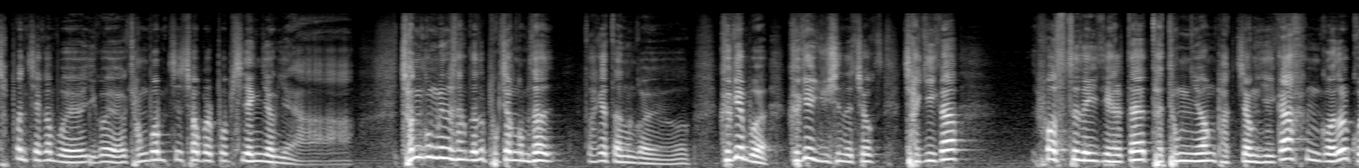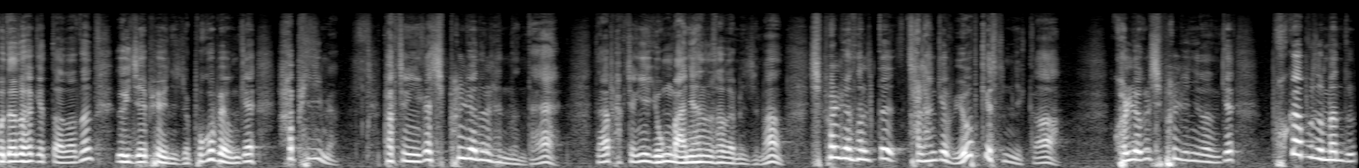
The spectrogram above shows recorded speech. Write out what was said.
첫 번째가 뭐예요? 이거예요. 경범죄 처벌법 시행령이야. 전 국민을 상대로 복장 검사 하겠다는 거예요. 그게 뭐야? 그게 유신의 척 자기가 퍼스트 레이디 할 때 대통령 박정희가 한 거를 그대로 하겠다라는 의지의 표현이죠. 보고 배운 게 하필이면 박정희가 18년을 했는데 내가 박정희 욕 많이 하는 사람이지만 18년 할 때 잘한 게 왜 없겠습니까? 권력을 18년이라는 게 폭압으로만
